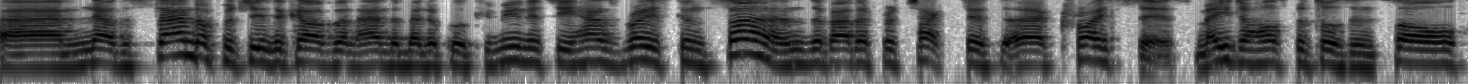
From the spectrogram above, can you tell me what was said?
Um, now, the standoff between the government and the medical community has raised concerns about a protracted uh, crisis. Major hospitals in Seoul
